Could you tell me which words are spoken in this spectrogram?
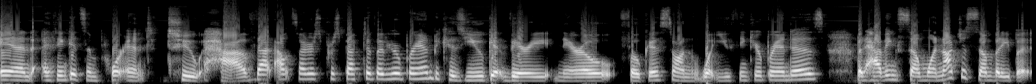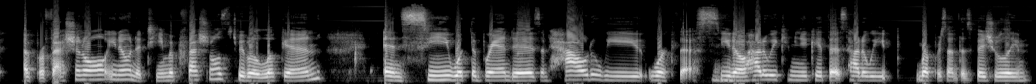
And I think it's important to have that outsider's perspective of your brand because you get very narrow focused on what you think your brand is. But having someone, not just somebody, but a professional, you know, and a team of professionals to be able to look in and see what the brand is and how do we work this? You Mhm. know, how do we communicate this? How do we represent this visually?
